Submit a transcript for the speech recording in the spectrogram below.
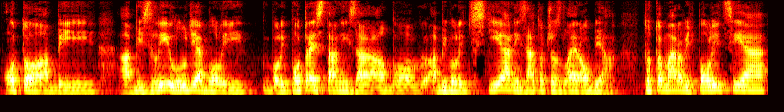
o to, aby, aby zlí ľudia boli, boli potrestaní za, alebo aby boli stíhaní za to, čo zle robia. Toto má robiť policia,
